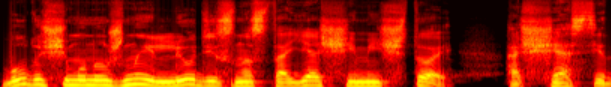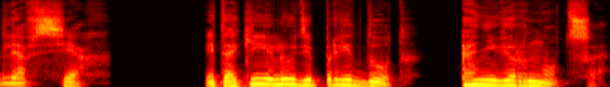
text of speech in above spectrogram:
Будущему нужны люди с настоящей мечтой, а счастье для всех. И такие люди придут, они вернутся.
